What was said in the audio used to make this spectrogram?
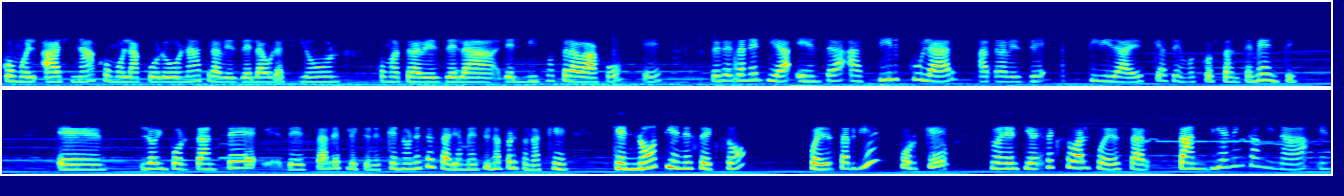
como el ashna, como la corona a través de la oración, como a través de la, del mismo trabajo. ¿eh? Entonces esa energía entra a circular a través de actividades que hacemos constantemente. Eh, lo importante de esta reflexión es que no necesariamente una persona que, que no tiene sexo puede estar bien porque su energía sexual puede estar tan bien encaminada en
